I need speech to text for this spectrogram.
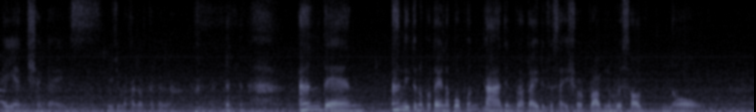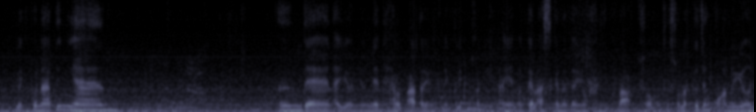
Ayan siya guys. Medyo matagal-tagal ah. And then, dito na po tayo napupunta. Then po tayo dito sa issue problem resolved. No. Click po natin yan. And then, ayun, yung need help ata yung kiniklik ko kanina. Ayan, mag-tell us ka na daw yung feedback. So, magsasulat ka dyan kung ano yun.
